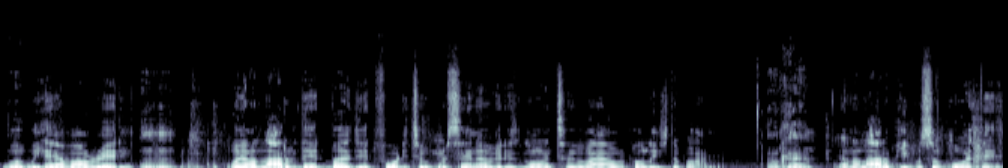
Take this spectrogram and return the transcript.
what we have already. Mm-hmm. Well, a lot of that budget, forty-two percent of it, is going to our police department. Okay, and a lot of people support that.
